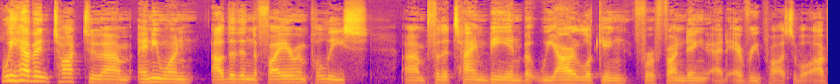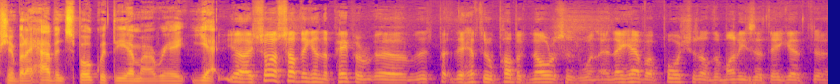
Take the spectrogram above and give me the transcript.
We haven't talked to um, anyone other than the fire and police um, for the time being, but we are looking for funding at every possible option. But I haven't spoke with the MRA yet. Yeah, I saw something in the paper. Uh, they have to do public notices when, and they have a portion of the monies that they get, uh,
